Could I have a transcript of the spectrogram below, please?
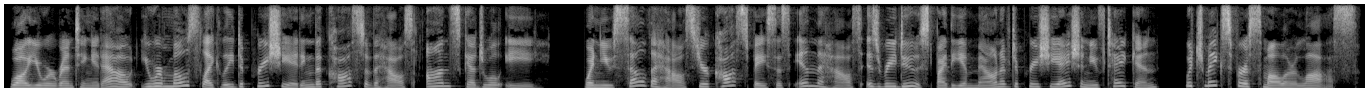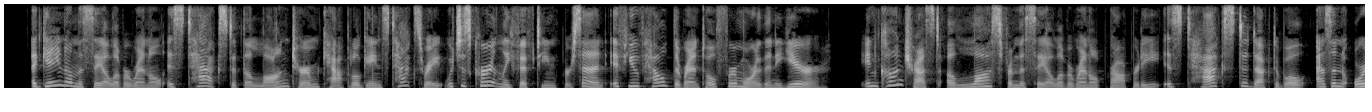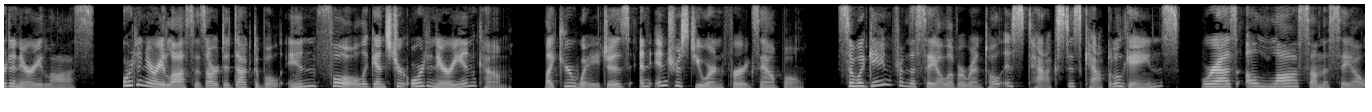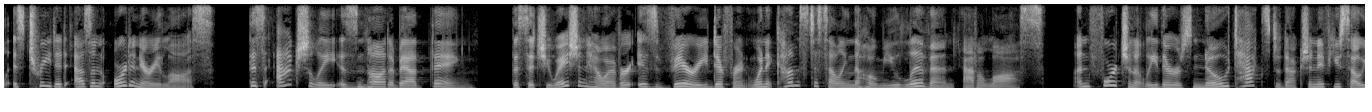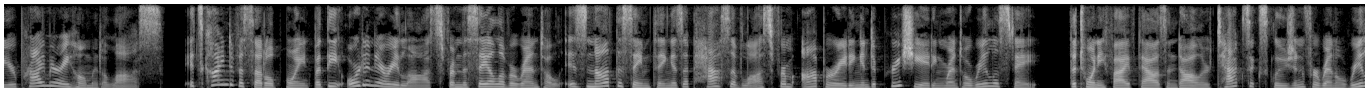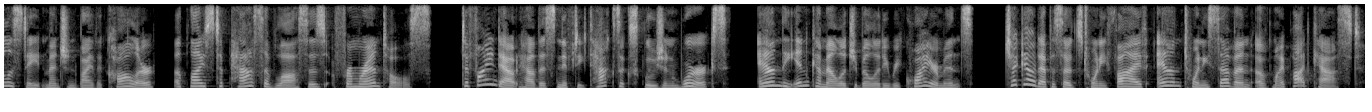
While you were renting it out, you were most likely depreciating the cost of the house on Schedule E. When you sell the house, your cost basis in the house is reduced by the amount of depreciation you've taken, which makes for a smaller loss. A gain on the sale of a rental is taxed at the long term capital gains tax rate, which is currently 15% if you've held the rental for more than a year. In contrast, a loss from the sale of a rental property is tax deductible as an ordinary loss. Ordinary losses are deductible in full against your ordinary income, like your wages and interest you earn, for example. So a gain from the sale of a rental is taxed as capital gains, whereas a loss on the sale is treated as an ordinary loss. This actually is not a bad thing. The situation, however, is very different when it comes to selling the home you live in at a loss. Unfortunately, there is no tax deduction if you sell your primary home at a loss. It's kind of a subtle point, but the ordinary loss from the sale of a rental is not the same thing as a passive loss from operating and depreciating rental real estate. The $25,000 tax exclusion for rental real estate mentioned by the caller applies to passive losses from rentals. To find out how this nifty tax exclusion works and the income eligibility requirements, check out episodes 25 and 27 of my podcast.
